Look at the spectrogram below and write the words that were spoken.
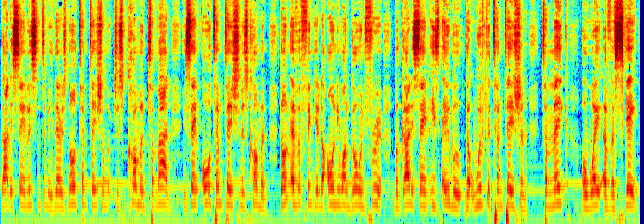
God is saying, Listen to me, there is no temptation which is common to man. He's saying, All temptation is common. Don't ever think you're the only one going through it. But God is saying He's able that with the temptation to make a way of escape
